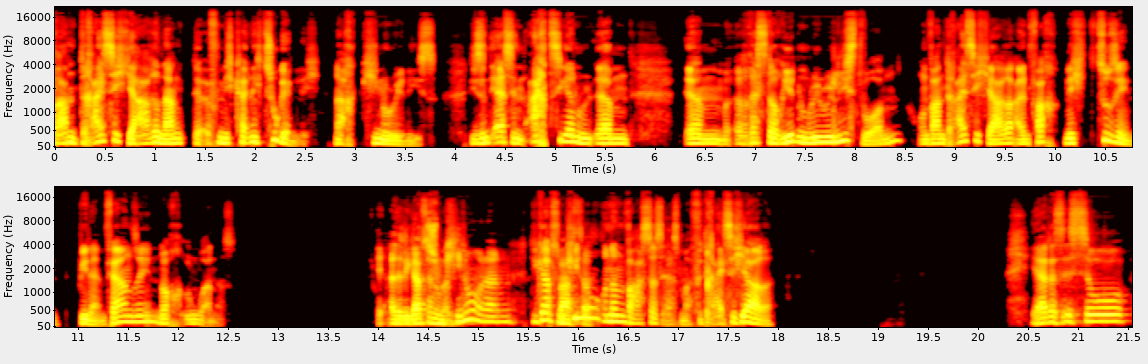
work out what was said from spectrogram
waren 30 Jahre lang der Öffentlichkeit nicht zugänglich nach Kino-Release. Die sind erst in den 80ern ähm, ähm, restauriert und re-released worden und waren 30 Jahre einfach nicht zu sehen. Weder im Fernsehen noch irgendwo anders. Also die gab es dann im Kino oder? Die gab es im Kino das? und dann war es das erstmal für 30 Jahre. Ja, das ist so.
